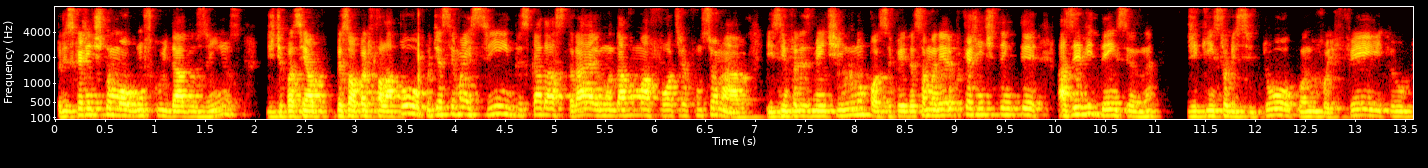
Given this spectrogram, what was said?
Por isso que a gente tomou alguns cuidadozinhos de tipo assim, o pessoal pode falar, pô, podia ser mais simples, cadastrar, eu mandava uma foto já funcionava. Isso infelizmente não pode ser feito dessa maneira porque a gente tem que ter as evidências, né, de quem solicitou, quando foi feito,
